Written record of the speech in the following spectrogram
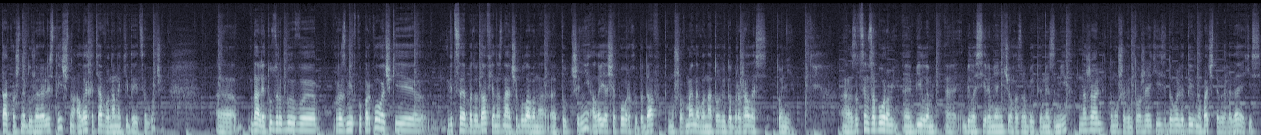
також не дуже реалістично, але хоча б вона не кидається в очі. Е, Далі тут зробив е, розмітку парковочки, від себе додав. Я не знаю, чи була вона е, тут чи ні, але я ще поверху додав, тому що в мене вона то відображалась, то ні. Е, За цим забором е, білим, білосірим я нічого зробити не зміг, на жаль, тому що він теж якийсь доволі дивно, бачите, виглядає якісь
